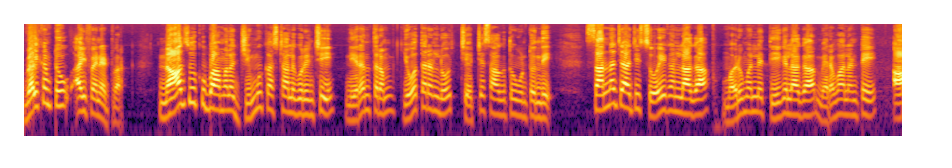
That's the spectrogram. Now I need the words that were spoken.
Welcome to iFy network. నాజూకు బామల జిమ్ము కష్టాల గురించి నిరంతరం యువతరంలో చర్చ సాగుతూ ఉంటుంది. సన్నజాజి సోయగంలాగా మరుమల్లె తీగలాగా మెరవాలంటే ఆ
